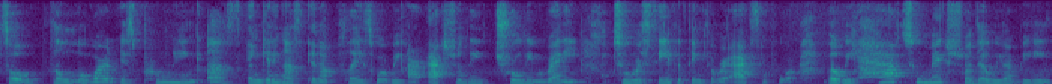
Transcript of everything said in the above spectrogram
So the Lord is pruning us and getting us in a place where we are actually truly ready to receive the things that we're asking for. But we have to make sure that we are being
